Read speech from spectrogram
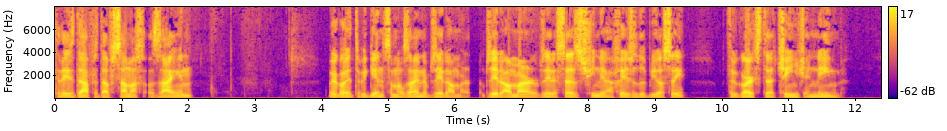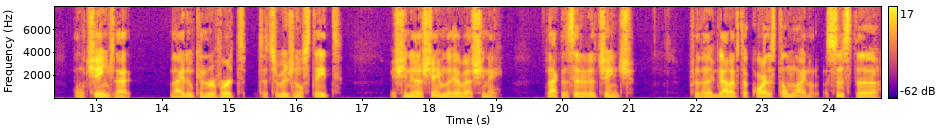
Today's daf is daf Samach Zayin. We're going to begin Samach Zayin of Amar. Zeda Amar, Zeda says, Shine Achez Libyose, with regards to change in name, will change that the item can revert to its original state. Shine Hashem Leheba Shine. It's not considered a change. For the God to acquire the stolen item. Since the,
